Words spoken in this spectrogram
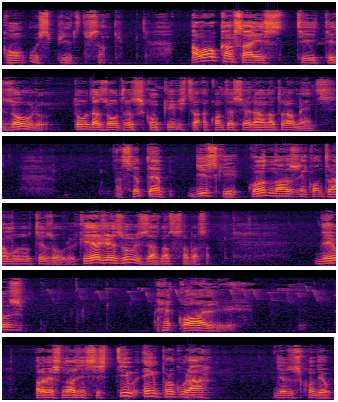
com o Espírito Santo. Ao alcançar este tesouro, todas as outras conquistas acontecerão naturalmente. A seu tempo, diz que quando nós encontramos o tesouro, que é Jesus, a nossa salvação, Deus recolhe para ver se nós insistimos em procurar. Deus escondeu.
